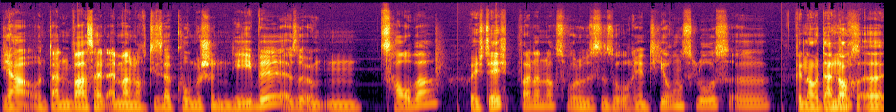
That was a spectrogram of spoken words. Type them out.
ja, und dann war es halt einmal noch dieser komische Nebel, also irgendein Zauber Richtig. war da noch, wo du ein bisschen so orientierungslos. Äh, Genau, dann Los. noch, äh,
